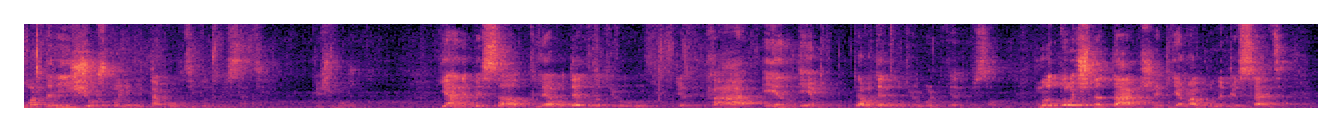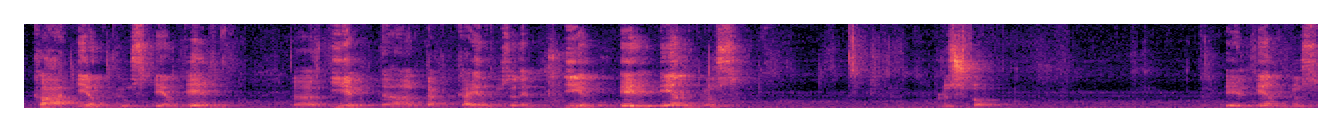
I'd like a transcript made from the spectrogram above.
Можно ли еще что-нибудь такого типа написать? Конечно, можно. Я написал для вот этого треугольника КНМ. Для вот этого треугольника я написал. Но точно так же я могу написать КН плюс НЛ э, и э, так, КН плюс НЛ и ЛН плюс плюс что? ln плюс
